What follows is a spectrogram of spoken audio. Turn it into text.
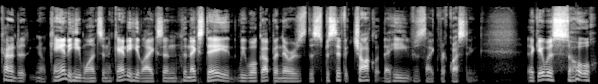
kind of you know candy he wants and candy he likes and the next day we woke up and there was the specific chocolate that he was like requesting like it was so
